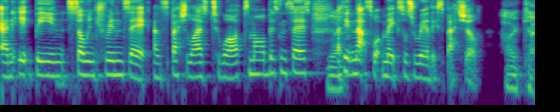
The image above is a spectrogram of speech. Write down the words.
and it being so intrinsic and specialised towards small businesses, yeah. I think that's what makes us really special. Okay,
